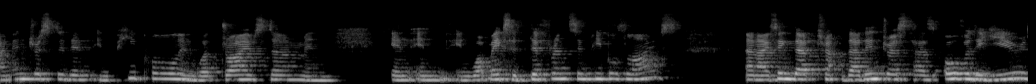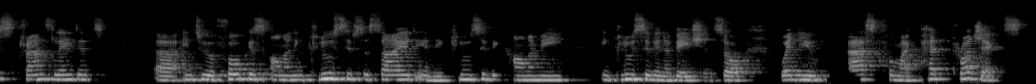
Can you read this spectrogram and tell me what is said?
I'm interested in, in people, in what drives them, in, in, in, in what makes a difference in people's lives. And I think that that interest has over the years translated uh, into a focus on an inclusive society, an inclusive economy, inclusive innovation. So when you ask for my pet projects,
